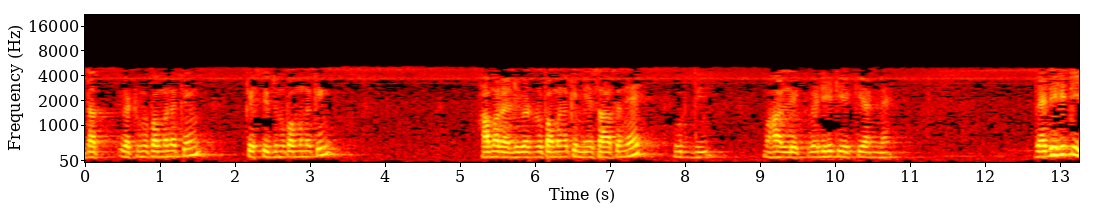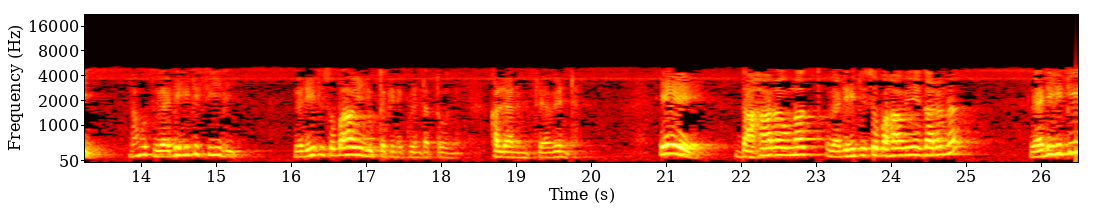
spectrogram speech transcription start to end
දත් වැටුණු පමණකින් කෙස් සිදුණු පමණකින් හැම රැලි වැටුණු පමණකින් මේ ශාසනයේ වෘද්ධි මහල්ලෙක් වැඩිහිටියෙක් කියන්නේ. වැඩිහිටි නමුත් වැඩිහිටි සීලී වැඩිහිටි ස්වභාවයෙන් යුක්ත කෙනෙක් වෙන්නත් ඕනේ. කල්යාණ මිත්‍රය වෙන්න. ඒ දහර වුණත් වැඩිහිටි ස්වභාවයේ දරන වැඩිහිටි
